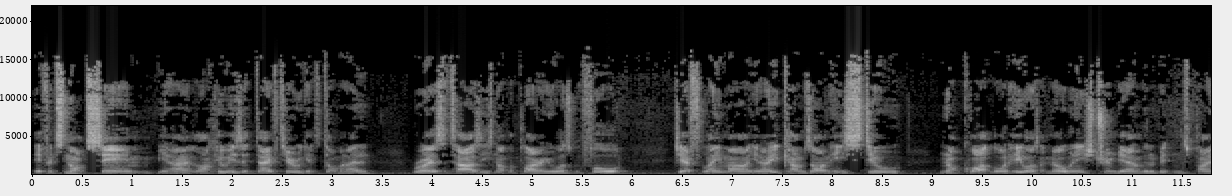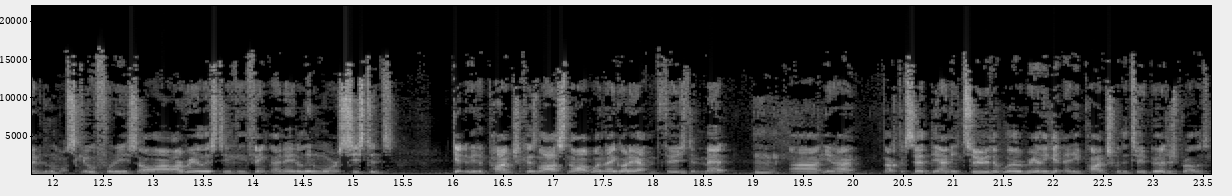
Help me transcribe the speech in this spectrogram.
if it's not Sam, you know, like who is it? Dave Tyrrell gets dominated. Roy Asotasi's not the player he was before. Jeff Lima, you know, he comes on, he's still not quite what he was at Melbourne. He's trimmed down a little bit and is playing a little more skillful here. So I, I realistically think they need a little more assistance, get a bit of punch. Because last night when they got out enthused and met, Mm. uh, you know, like I said, the only two that were really getting any punch were the two Burgess brothers.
